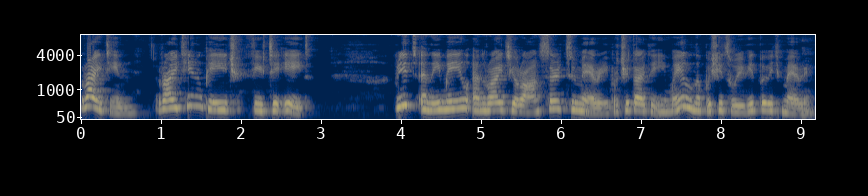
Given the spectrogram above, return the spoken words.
Writing. Writing, page 58. Read an email and write your answer to Mary. Прочитайте email, напишіть свою відповідь Mary.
